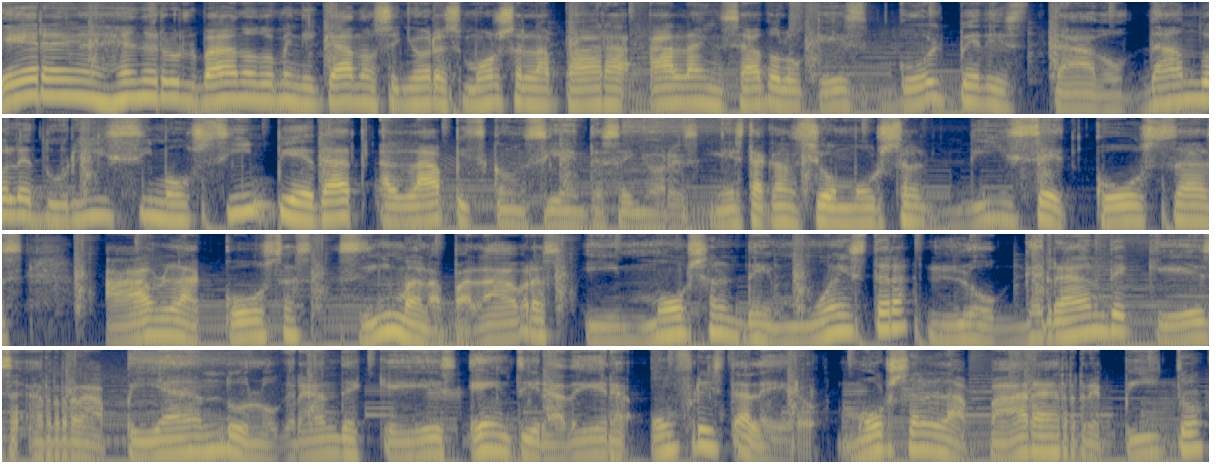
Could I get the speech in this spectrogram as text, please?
Ayer en el género urbano dominicano, señores, Morsa La Para ha lanzado lo que es golpe de estado, dándole durísimo, sin piedad al lápiz consciente, señores. En esta canción, Morsal dice cosas, habla cosas sin malas palabras y Morsal demuestra lo grande que es rapeando, lo grande que es en tiradera, un freestalero. Morsal La Para, repito,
